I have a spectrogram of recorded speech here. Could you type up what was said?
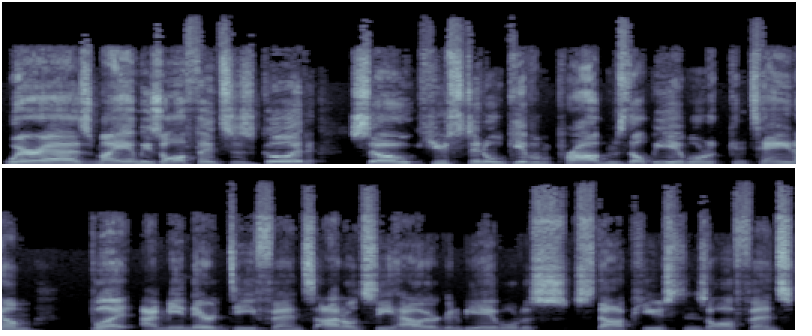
Whereas Miami's offense is good. So Houston will give them problems. They'll be able to contain them. But I mean, their defense, I don't see how they're going to be able to stop Houston's offense.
